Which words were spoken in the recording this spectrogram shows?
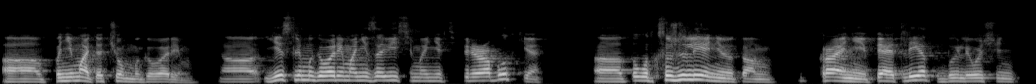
а, понимать, о чем мы говорим. А, если мы говорим о независимой нефтепереработке, а, то вот, к сожалению, там крайние пять лет были очень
